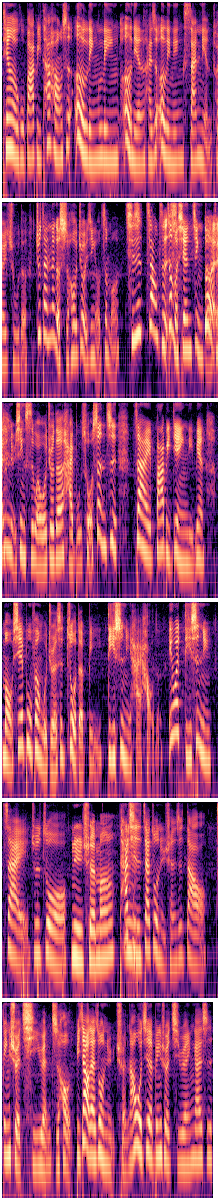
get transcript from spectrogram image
天鹅湖芭比》，它好像是二零零二年还是二零零三年推出的，就在那个时候就已经有这么其实这样子这么先进的就是女性思维，我觉得还不错。甚至在芭比电影里面，某些部分我觉得是做的比迪士尼还好的，因为迪士尼在就是做女权吗？它其实在做女权是到。冰雪奇缘之后比较有在做女权，然后我记得冰雪奇缘应该是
